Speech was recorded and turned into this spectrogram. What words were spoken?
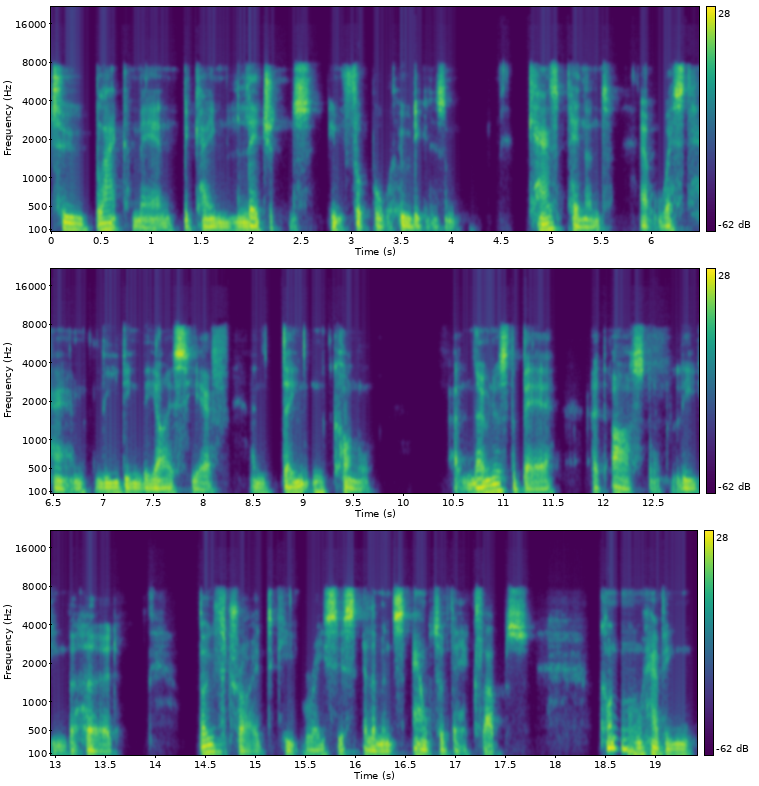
two black men became legends in football hooliganism. Cass Pennant at West Ham leading the ICF, and Dayton Connell, uh, known as the Bear, at Arsenal leading the Herd. Both tried to keep racist elements out of their clubs. Connell having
